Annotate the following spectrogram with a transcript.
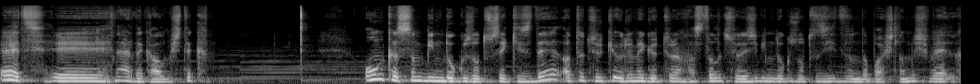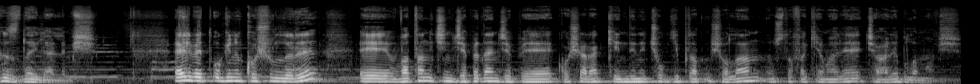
Evet, e, nerede kalmıştık? 10 Kasım 1938'de Atatürk'ü ölüme götüren hastalık süreci 1937 yılında başlamış ve hızla ilerlemiş. Elbet o günün koşulları e, vatan için cepheden cepheye koşarak kendini çok yıpratmış olan Mustafa Kemal'e çare bulamamış.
